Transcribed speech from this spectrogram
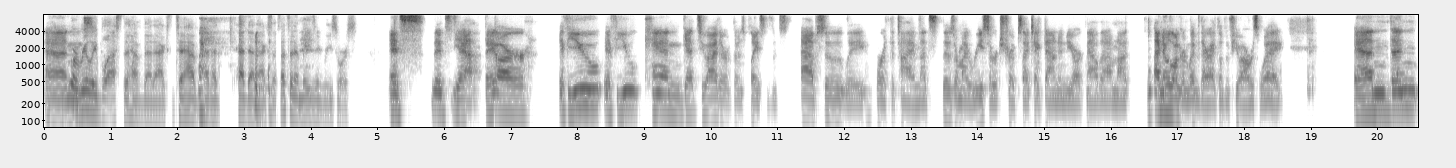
And we're really blessed to have that access to have had, had that access. That's an amazing resource. It's it's yeah, they are if you if you can get to either of those places, it's absolutely worth the time. That's those are my research trips I take down to New York now that I'm not I no longer live there. I live a few hours away. And then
